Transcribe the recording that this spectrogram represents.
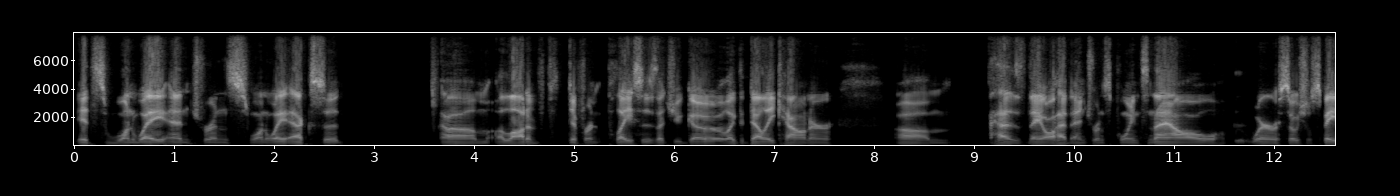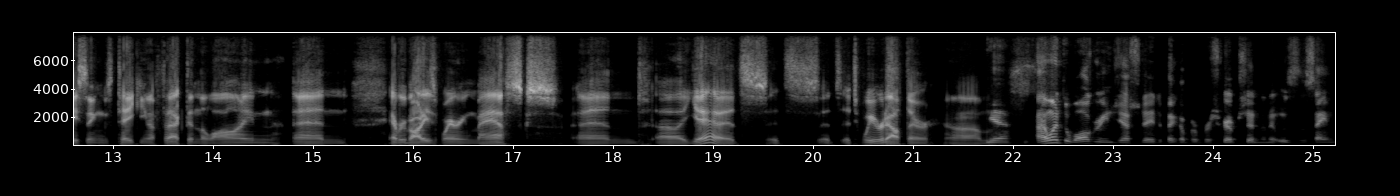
it's one way entrance, one way exit. Um, a lot of different places that you go, like the deli counter. Um, has they all have entrance points now where social spacing is taking effect in the line and everybody's wearing masks and uh yeah it's it's it's it's weird out there um Yeah, I went to Walgreens yesterday to pick up a prescription, and it was the same.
